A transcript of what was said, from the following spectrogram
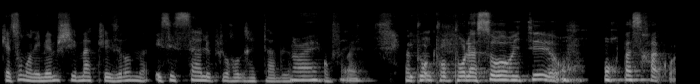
qu'elles sont dans les mêmes schémas que les hommes. Et c'est ça le plus regrettable, en fait. Bah, pour, pour, la sororité, on repassera, quoi.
